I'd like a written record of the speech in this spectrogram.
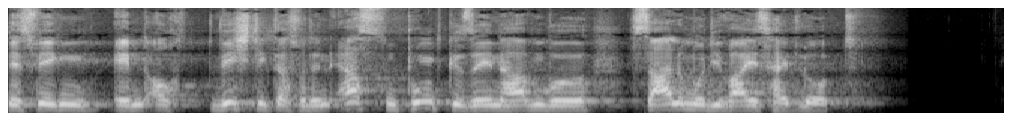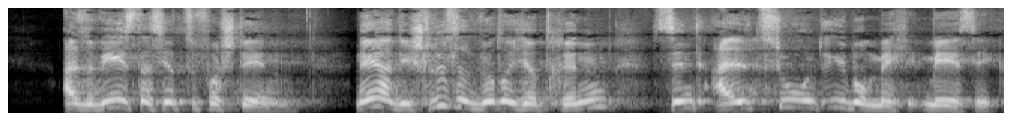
Deswegen eben auch wichtig, dass wir den ersten Punkt gesehen haben, wo Salomo die Weisheit lobt. Also wie ist das hier zu verstehen? Naja, die Schlüsselwörter hier drin sind allzu und übermäßig.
